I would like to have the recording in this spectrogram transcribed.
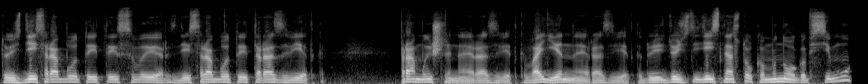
То есть здесь работает СВР, здесь работает разведка промышленная разведка, военная разведка. То есть здесь настолько много всему,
